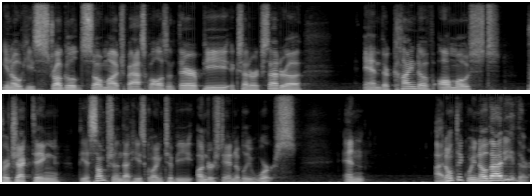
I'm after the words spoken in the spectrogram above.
you know, he's struggled so much, basketball isn't therapy, et cetera, et cetera. And they're kind of almost projecting the assumption that he's going to be understandably worse. And I don't think we know that either.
